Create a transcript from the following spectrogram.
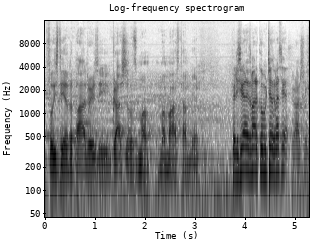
feliz día de padres y gracias a las mam mamás también. Felicidades Marco, muchas gracias. Gracias.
